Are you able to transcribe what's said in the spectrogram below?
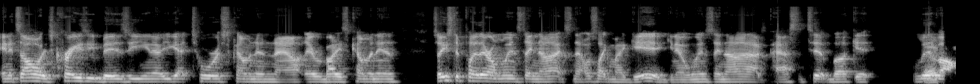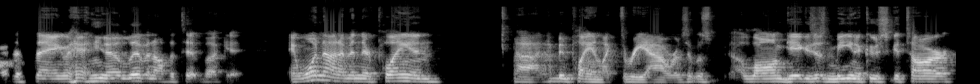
and it's always crazy busy. You know, you got tourists coming in and out. Everybody's coming in. So I used to play there on Wednesday nights, and that was like my gig. You know, Wednesday night I'd pass the tip bucket live off the thing, man. You know, living off the tip bucket. And one night I'm in there playing. Uh, I've been playing like three hours. It was a long gig. It's just me and acoustic guitar.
